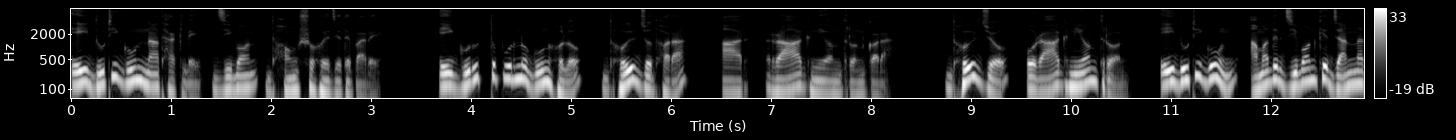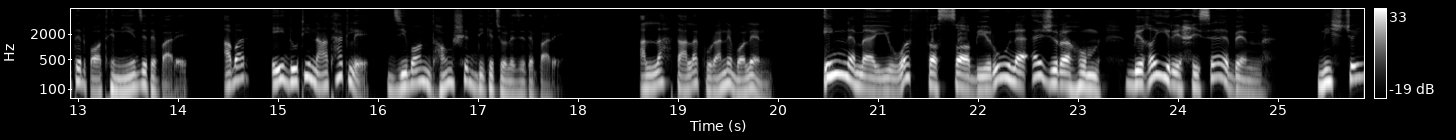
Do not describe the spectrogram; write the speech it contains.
এই দুটি গুণ না থাকলে জীবন ধ্বংস হয়ে যেতে পারে। এই গুরুত্বপূর্ণ গুণ হল ধৈর্য ধরা আর রাগ নিয়ন্ত্রণ করা। ধৈর্য ও রাগ নিয়ন্ত্রণ এই দুটি গুণ আমাদের জীবনকে জান্নাতের পথে নিয়ে যেতে পারে আবার এই দুটি না থাকলে জীবন ধ্বংসের দিকে চলে যেতে পারে। আল্লাহ তালা কুরআনে বলেন নিশ্চয়ই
